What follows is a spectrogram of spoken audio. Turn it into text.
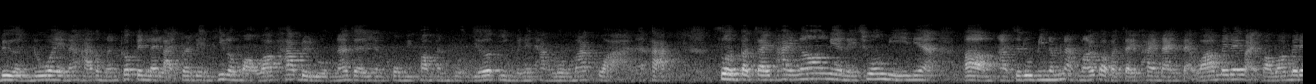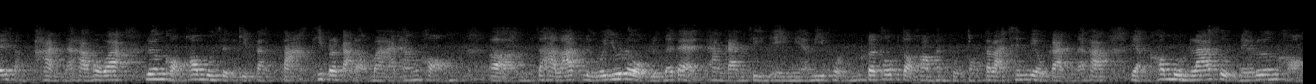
เดือนด้วยนะคะ ตรงนั้นก็เป็นหลาย ๆ ประเด็นที่เรามองว่าภาพโดยรวมน่าจะยังคงมีความผันผวนเยอะอิงไปในทางลงมากกว่านะคะ ส่วนปัจจัยภายนอกเนี่ยในช่วงนี้เนี่ยอาจจะดูมีน้ำหนักน้อยกว่าปัจจัยภายใน แต่ว่าไม่ได้หมายความว่าไม่ได้สำคัญนะคะ เพราะว่าเรื่องของข้อมูลเศรษฐกิจต่าง ๆ ที่ประกาศออกมาทั้งของอสหรัฐหรือว่ายุโรป หรือแม้แต่ทางการจีนเองเนี่ยมีผลกระทบต่อความผันผวนของตลาดเช่นเดียวกันนะคะ อย่างข้อมูลล่าสุดในเรื่องของ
